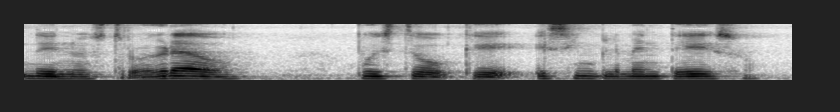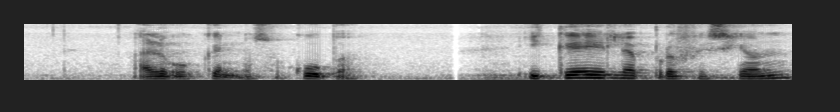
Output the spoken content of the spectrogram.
de nuestro agrado, puesto que es simplemente eso algo que nos ocupa. ¿Y qué es la profesión?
